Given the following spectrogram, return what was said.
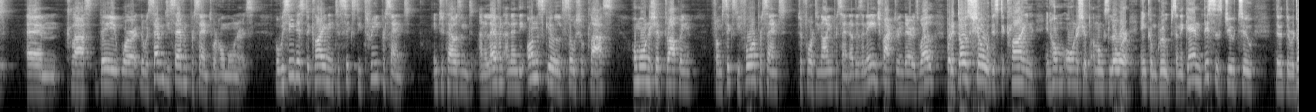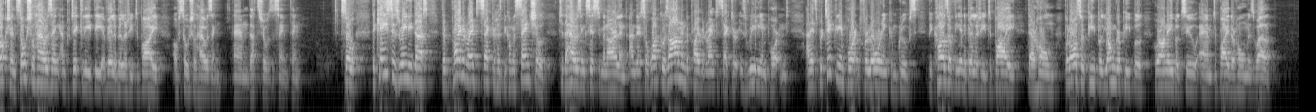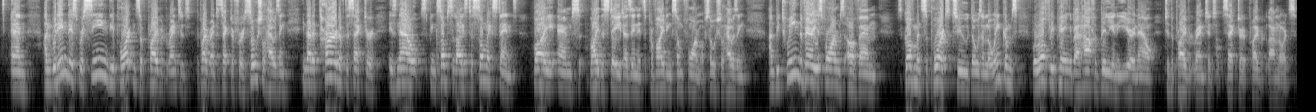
um, class, they were there was 77% were homeowners, but we see this declining to 63% in 2011, and then the unskilled social class home ownership dropping from 64% to 49%. Now, there's an age factor in there as well, but it does show this decline in home ownership amongst lower income groups. And again, this is due to the, the reduction in social housing and particularly the availability to buy of social housing. Um, that shows the same thing. So the case is really that the private rented sector has become essential to the housing system in Ireland, and so what goes on in the private rented sector is really important, and it's particularly important for lower income groups because of the inability to buy their home, but also people, younger people who are unable to um, to buy their home as well. Um, and within this, we're seeing the importance of private rented, the private rented sector for social housing, in that a third of the sector is now being subsidised to some extent by um, by the state, as in it's providing some form of social housing. And between the various forms of um, government support to those on low incomes, we're roughly paying about half a billion a year now to the private rented sector, private landlords.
